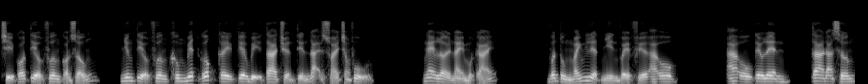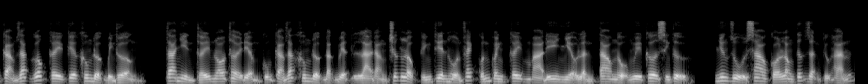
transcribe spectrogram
chỉ có tiểu phương còn sống, nhưng tiểu phương không biết gốc cây kia bị ta chuyển tiến đại soái trong phủ nghe lời này một cái, vân tùng mãnh liệt nhìn về phía a o. A o kêu lên, ta đã sớm cảm giác gốc cây kia không được bình thường, ta nhìn thấy nó thời điểm cũng cảm giác không được đặc biệt là đằng trước lộc kính thiên hồn phách quấn quanh cây mà đi nhiều lần tao ngộ nguy cơ sinh tử, nhưng dù sao có long tức giận cứu hắn,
